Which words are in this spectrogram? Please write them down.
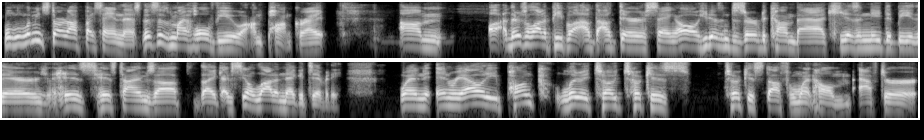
well, let me start off by saying this. This is my whole view on Punk, right? Um, uh, there's a lot of people out, out there saying, "Oh, he doesn't deserve to come back. He doesn't need to be there. His his time's up." Like I've seen a lot of negativity. When in reality, Punk literally took took his took his stuff and went home after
